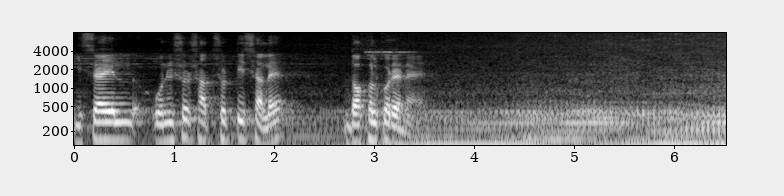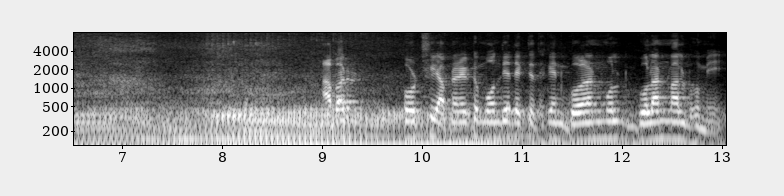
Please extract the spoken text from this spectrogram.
ইসরায়েল উনিশশো সাতষট্টি সালে দখল করে নেয়। আবার পড়ছি, আপনারা একটু মন দিয়ে দেখতে থাকেন, গোলান মল- গোলান মালভূমি।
